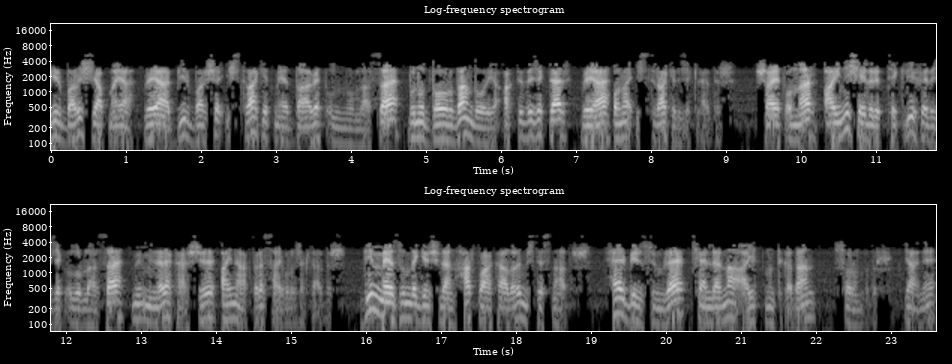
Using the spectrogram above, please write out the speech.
bir barış yapmaya veya bir barışa iştirak etmeye davet olunurlarsa bunu doğrudan doğruya akdedecekler veya ona iştirak edeceklerdir. Şayet onlar aynı şeyleri teklif edecek olurlarsa müminlere karşı aynı haklara sahip olacaklardır. Din mevzunda girişilen harp vakaları müstesnadır. Her bir zümre kendilerine ait mıntıkadan sorumludur. Yani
